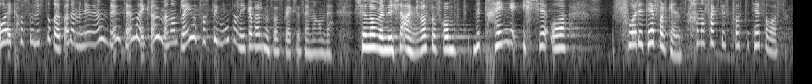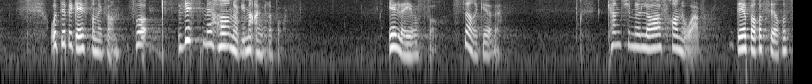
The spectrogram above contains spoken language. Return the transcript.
Og jeg har så lyst til å røpe det, men det er en tema i kveld. Men han ble jo tatt imot likevel, men så skal jeg ikke si mer om det. Selv om han ikke angrer så fromt. Vi trenger ikke å få det til, folkens. Han har faktisk fått det til for oss. Og det begeistrer meg sånn. Så hvis vi har noe vi angrer på, er lei oss for, sørger over kan vi la fra noe av. Det er bare å føre oss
